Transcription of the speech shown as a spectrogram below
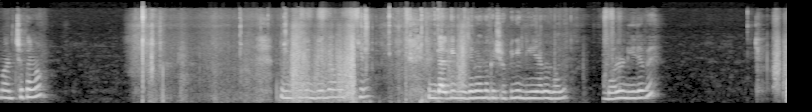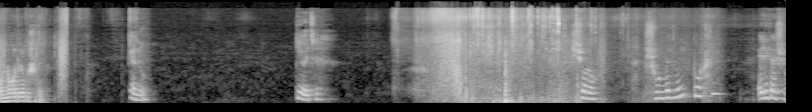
মারছো কেন? তুমি দেবে আমাকে? তুমি নিয়ে যাবে আমাকে শপিংয়ে নিয়ে যাবে বলো। বলো, নিয়ে যাবে? অন্য করে দেবো শুধু কেন? কি হয়েছে? শোনো শুনবে তুমি? তোর এদিকে আসো।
